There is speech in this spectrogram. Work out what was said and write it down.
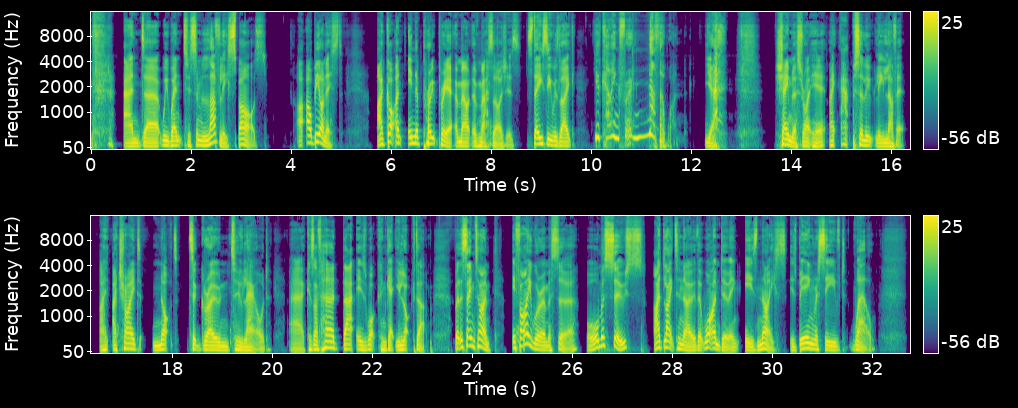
and uh, we went to some lovely spas. I- I'll be honest, I got an inappropriate amount of massages. Stacey was like, You're going for another one. Yeah. Shameless right here. I absolutely love it. I, I tried not to groan too loud because uh, I've heard that is what can get you locked up. But at the same time, if I were a masseur or masseuse, I'd like to know that what I'm doing is nice, is being received well.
